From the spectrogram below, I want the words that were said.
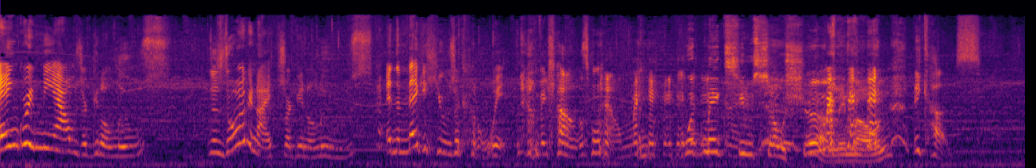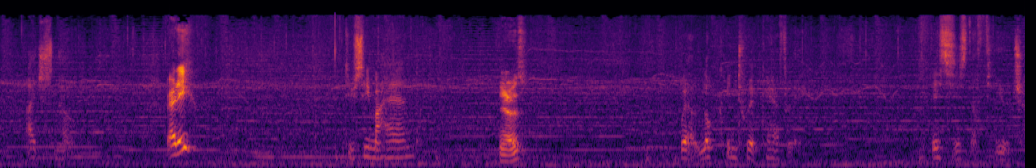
angry meows are gonna lose. The Zorganites are gonna lose, and the Mega Heroes are gonna win because, well, man. What makes you so sure, Limon? because I just know. Ready? Do you see my hand? Yes? Well, look into it carefully. This is the future.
